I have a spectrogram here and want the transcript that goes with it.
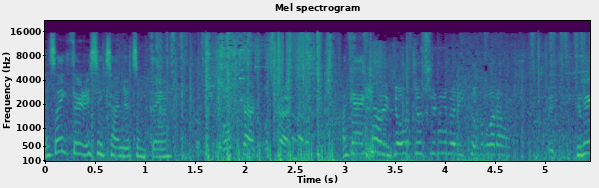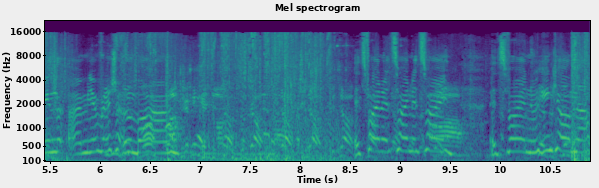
It's like 3600 something. Close crack, close crack. Okay, I Don't, killed. don't, don't shoot anybody. Kill the one out. Wait, I'm doing the, I'm doing finish on the Oh, good job, good job, good job, good job, good job. It's fine, it's fine, it's fine. Ah. It's fine, we can kill him now.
